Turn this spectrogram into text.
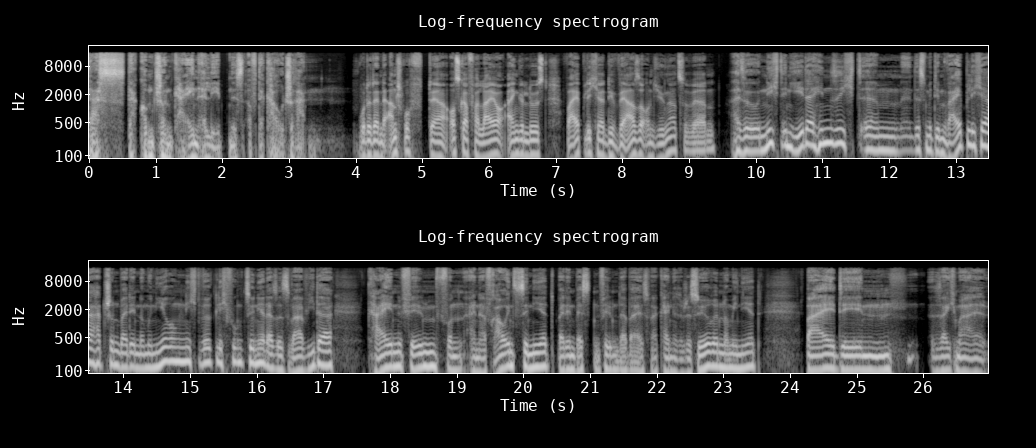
Das, da kommt schon kein Erlebnis auf der Couch ran. Wurde denn der Anspruch der Oscarverleihung eingelöst, weiblicher, diverser und jünger zu werden? Also nicht in jeder Hinsicht. Ähm, das mit dem weiblicher hat schon bei den Nominierungen nicht wirklich funktioniert. Also es war wieder kein Film von einer Frau inszeniert bei den besten Filmen dabei. Es war keine Regisseurin nominiert. Bei den, sag ich mal,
